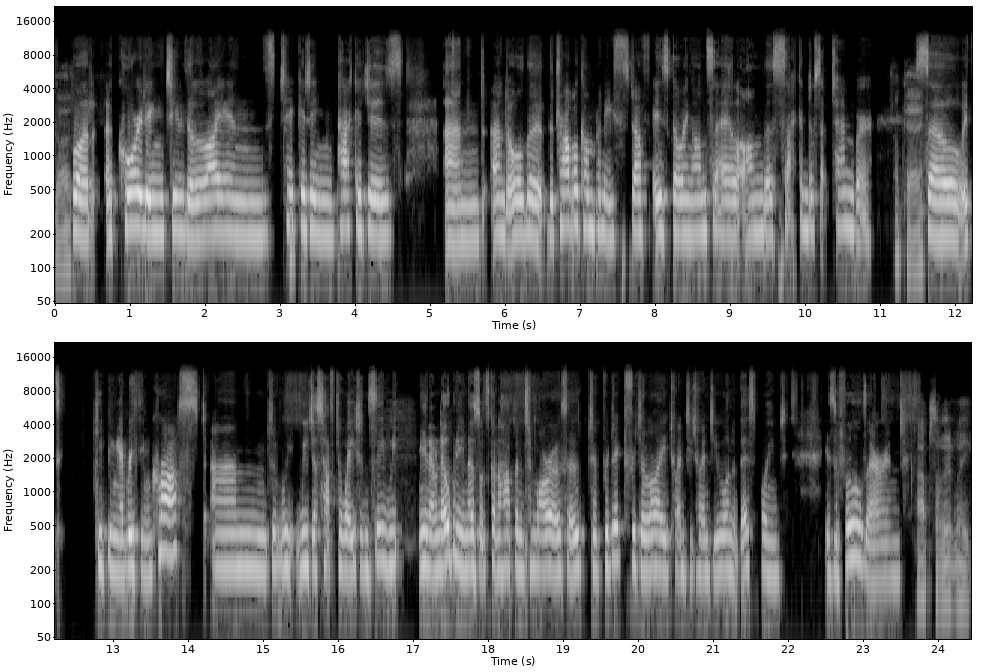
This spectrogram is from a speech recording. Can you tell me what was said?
Oh but according to the Lions ticketing packages and and all the the travel company stuff is going on sale on the 2nd of September. Okay. So it's keeping everything crossed and we, we just have to wait and see. We you know nobody knows what's going to happen tomorrow so to predict for july 2021 at this point is a fool's errand. Absolutely.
